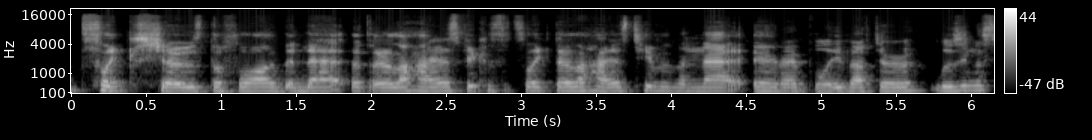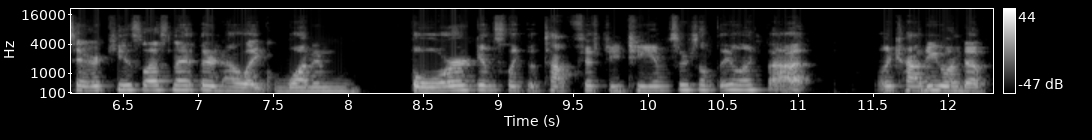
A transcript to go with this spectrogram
it's like shows the flaw in the net that they're the highest because it's like they're the highest team in the net, and I believe after losing to Syracuse last night, they're now like one in four against like the top fifty teams or something like that. Like, how do you end up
